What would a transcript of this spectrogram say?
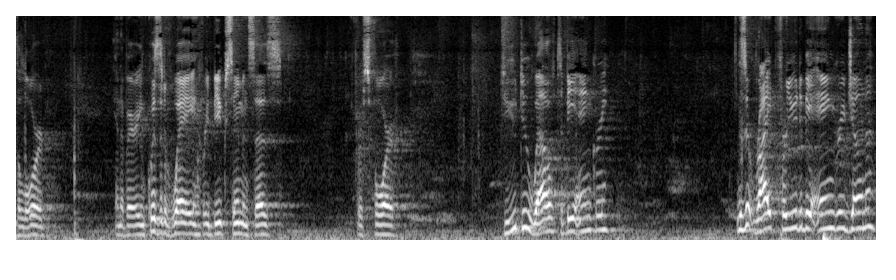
The Lord, in a very inquisitive way, rebukes him and says, verse 4 Do you do well to be angry? Is it right for you to be angry, Jonah?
